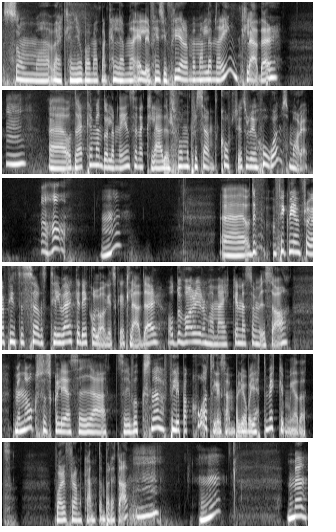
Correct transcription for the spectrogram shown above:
som eh, verkligen jobbar med att man kan lämna, eller det finns ju flera, men man lämnar in kläder. Mm. Eh, och där kan man då lämna in sina kläder så får man presentkort. Jag tror det är H&M som har det. Jaha. Eh, och det fick vi en fråga, finns det svensktillverkade ekologiska kläder? Och då var det ju de här märkena som vi sa. Men också skulle jag säga att vuxna, Filippa K till exempel, jobbar jättemycket med att vara i framkanten på detta. Mm. Men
